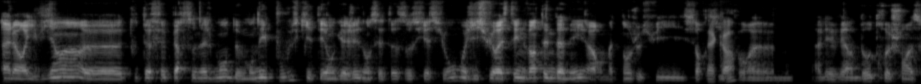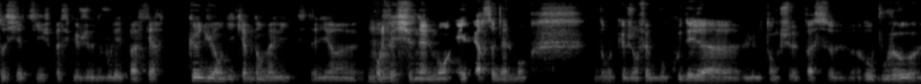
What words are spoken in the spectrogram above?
Alors, il vient euh, tout à fait personnellement de mon épouse qui était engagée dans cette association. Moi, j'y suis resté une vingtaine d'années. Alors maintenant, je suis sorti pour euh, aller vers d'autres champs associatifs parce que je ne voulais pas faire que du handicap dans ma vie, c'est-à-dire euh, mmh professionnellement et personnellement. Donc, j'en fais beaucoup déjà, le temps que je passe au boulot.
